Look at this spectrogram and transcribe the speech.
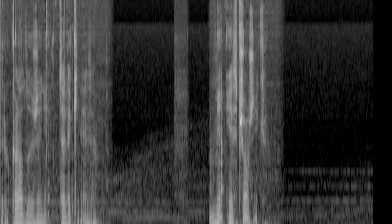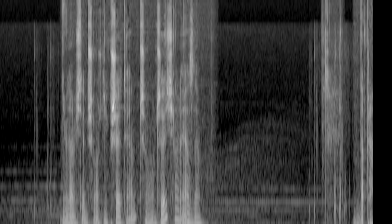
Bryłka lodu, że nie telekineza. Mia jest przełącznik. Nie uda mi się ten przełącznik prze ten przełączyć, ale jazda. Dobra.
